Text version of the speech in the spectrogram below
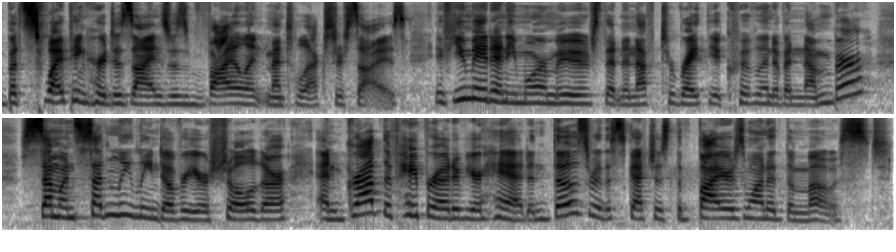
but swiping her designs was violent mental exercise. If you made any more moves than enough to write the equivalent of a number, someone suddenly leaned over your shoulder and grabbed the paper out of your hand, and those were the sketches the buyers wanted the most.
